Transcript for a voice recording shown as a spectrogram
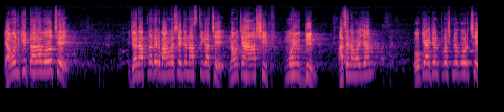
এমনকি তারা বলছে যেন আপনাদের বাংলাদেশে একজন নাস্তিক আছে নাম হচ্ছে আসিফ মহিউদ্দিন। আছে না ভাইজান? ওকে একজন প্রশ্ন করছে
